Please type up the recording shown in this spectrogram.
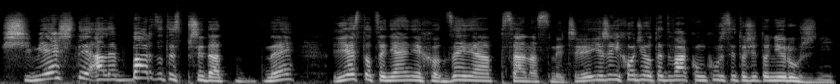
śmieszny, ale bardzo to jest przydatne. Jest ocenianie chodzenia psa na smyczy. Jeżeli chodzi o te dwa konkursy, to się to nie różni.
